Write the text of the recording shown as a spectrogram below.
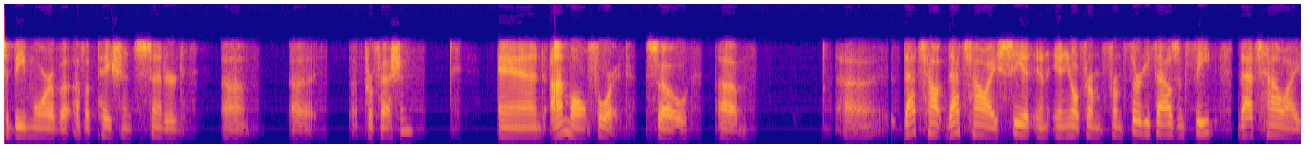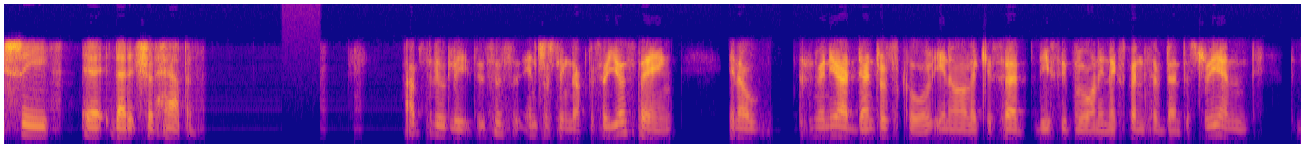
to be more of a, of a patient centered uh, uh, profession. And I'm all for it. So um, uh, that's how that's how I see it. And, and you know, from from thirty thousand feet, that's how I see it, that it should happen. Absolutely, this is interesting, doctor. So you're saying, you know, when you're at dental school, you know, like you said, these people want inexpensive dentistry, and the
